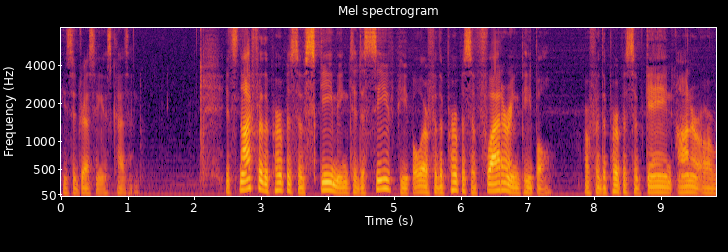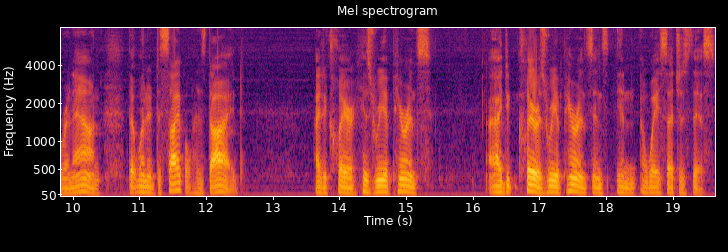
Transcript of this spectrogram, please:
he's addressing his cousin. It's not for the purpose of scheming to deceive people, or for the purpose of flattering people, or for the purpose of gain, honor, or renown, that when a disciple has died, I declare his reappearance. I declare his reappearance in, in a way such as this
